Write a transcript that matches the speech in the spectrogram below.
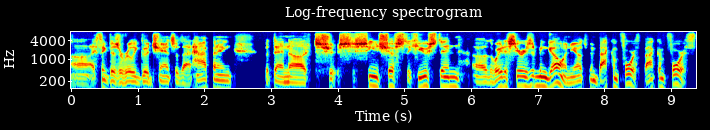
Uh, I think there's a really good chance of that happening. But then uh, sh- seeing shifts to Houston, uh, the way the series has been going, you know, it's been back and forth, back and forth.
